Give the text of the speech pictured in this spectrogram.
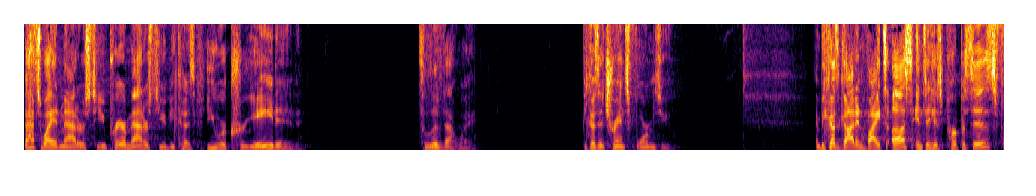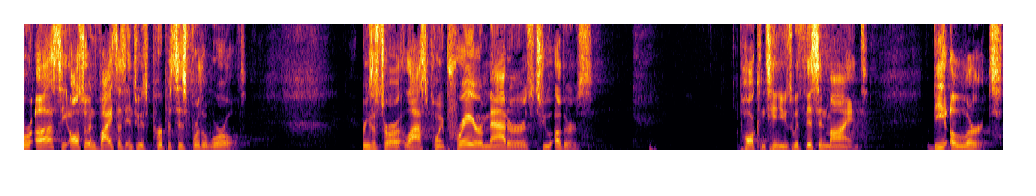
That's why it matters to you. Prayer matters to you because you were created to live that way, because it transforms you. And because God invites us into his purposes for us, he also invites us into his purposes for the world. Brings us to our last point prayer matters to others. Paul continues with this in mind be alert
